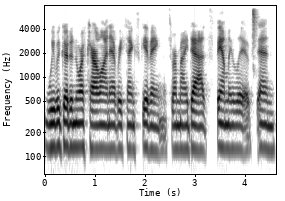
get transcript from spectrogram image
we would go to North Carolina every Thanksgiving. That's where my dad's family lived. And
